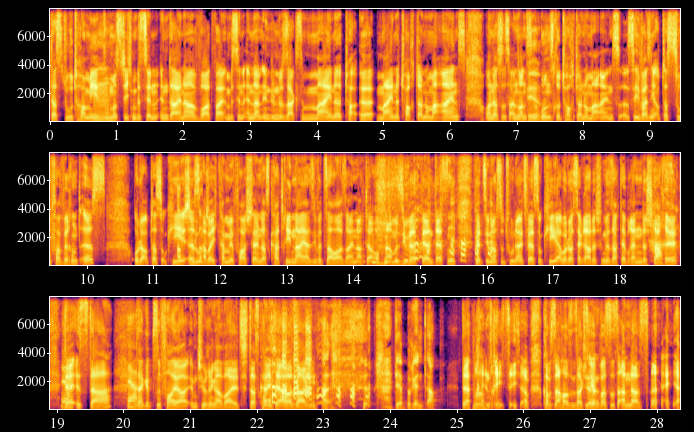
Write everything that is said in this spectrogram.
dass du, Tommy, du musst dich ein bisschen in deiner Wortwahl ein bisschen ändern, indem du sagst, meine, to äh, meine Tochter Nummer eins und das ist ansonsten Ja. unsere Tochter Nummer eins. ist. Ich weiß nicht, ob das zu verwirrend ist oder ob das okay Absolut. ist, aber ich kann mir vorstellen, dass Katrin, naja, sie wird sauer sein nach der Aufnahme. sie wird währenddessen, wird sie noch so tun, als wäre es okay, aber du hast ja gerade schon gesagt, der brennende Stachel, ja. der ist da. Ja. Da gibt's ein Feuer im Thüringer Wald. Das kann ich dir aber sagen. Der brennt ab. Der brennt richtig ab. Kommst nach Hause und sagst, Ja. irgendwas ist anders. ja,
